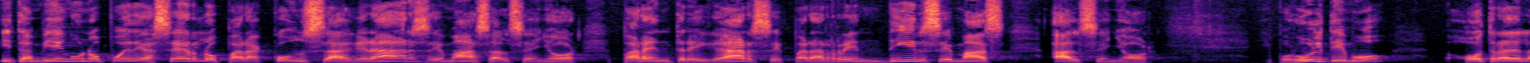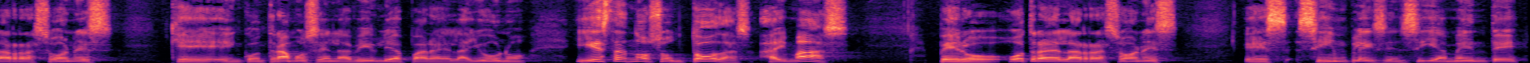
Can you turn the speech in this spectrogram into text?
Y también uno puede hacerlo para consagrarse más al Señor, para entregarse, para rendirse más al Señor. Y por último, otra de las razones que encontramos en la Biblia para el ayuno, y estas no son todas, hay más, pero otra de las razones es simple y sencillamente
